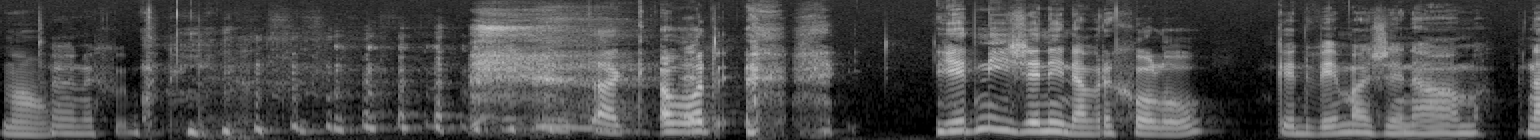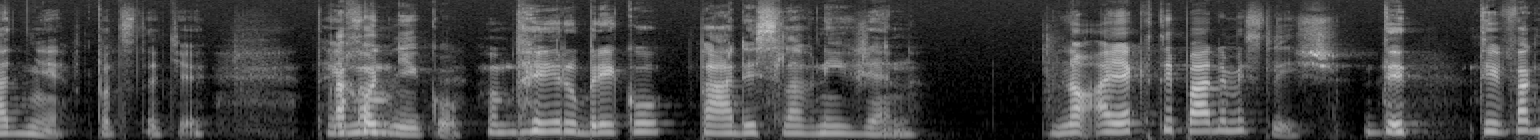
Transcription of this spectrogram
No. to je nechutný. tak a od jedné ženy na vrcholu ke dvěma ženám na dně v podstatě. Na mám, chodníku. mám tady rubriku Pády slavných žen. No a jak ty pády myslíš? Ty, ty fakt,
